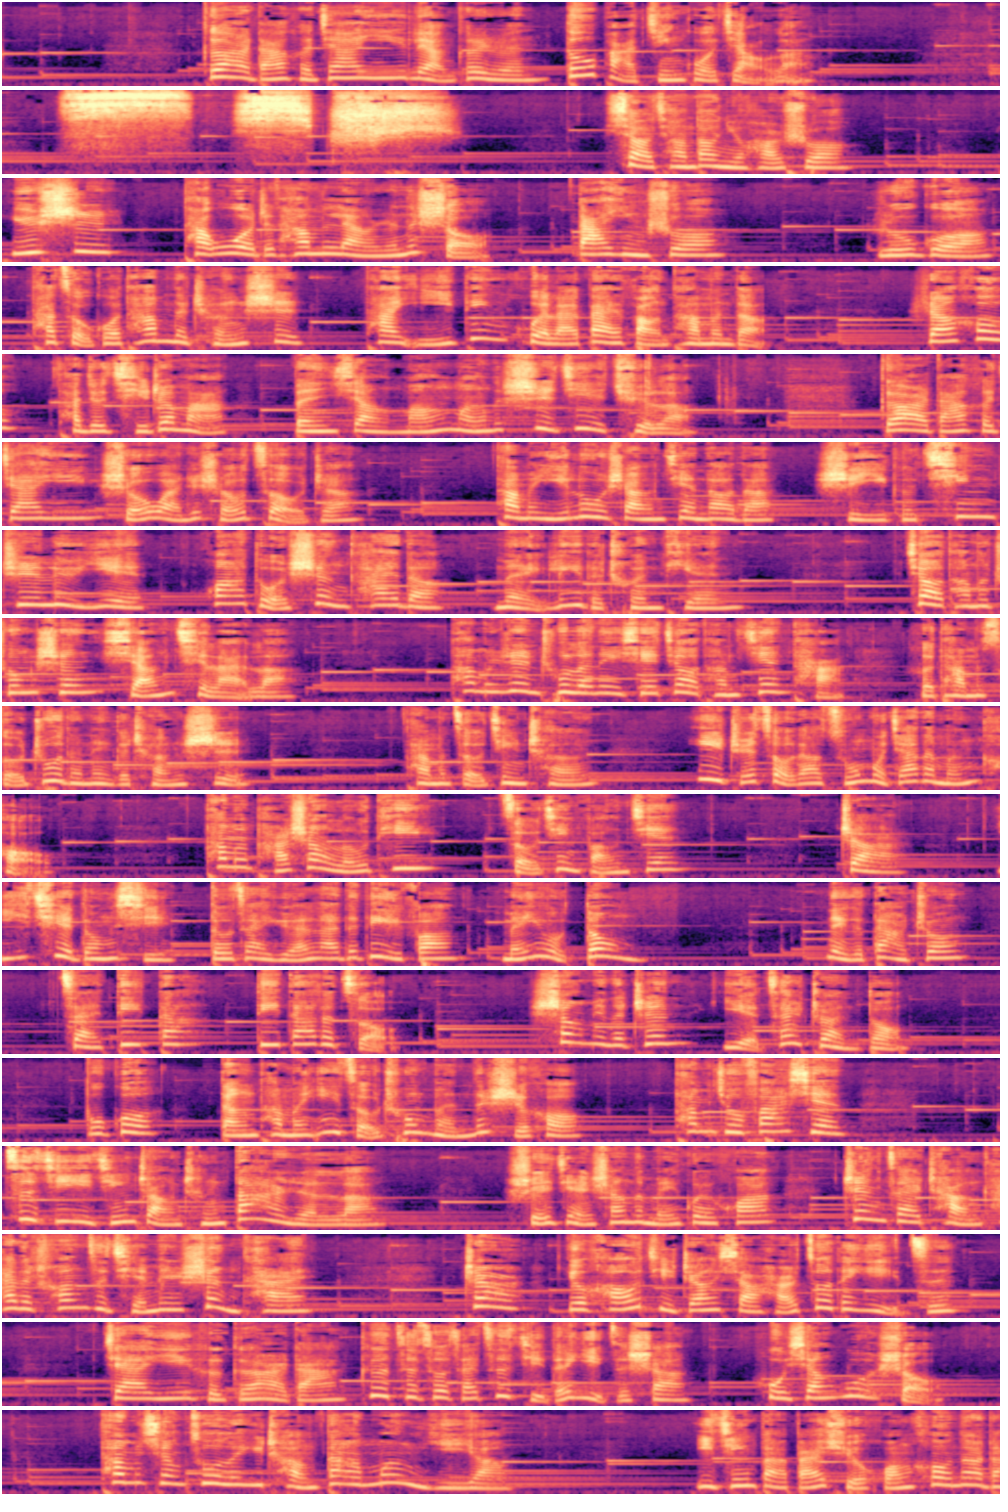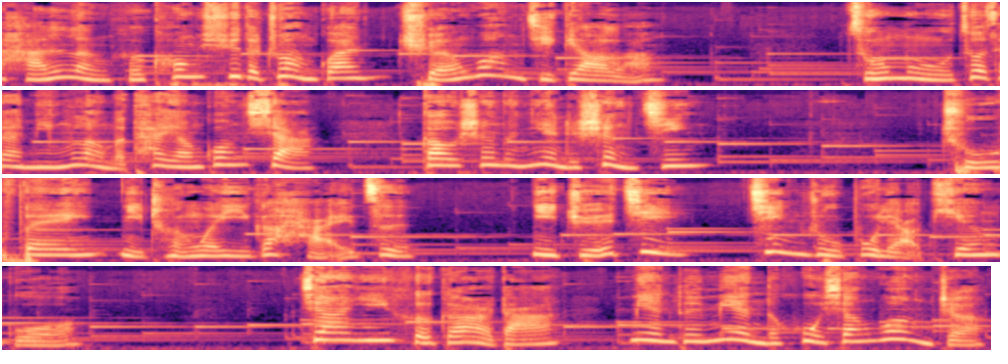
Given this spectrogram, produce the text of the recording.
戈尔达和加伊两个人都把经过讲了。嘶，嘘，小强盗女孩说。于是他握着他们两人的手，答应说，如果他走过他们的城市，他一定会来拜访他们的。然后他就骑着马奔向茫茫的世界去了。格尔达和加伊手挽着手走着，他们一路上见到的是一个青枝绿叶、花朵盛开的美丽的春天。教堂的钟声响起来了，他们认出了那些教堂尖塔和他们所住的那个城市。他们走进城，一直走到祖母家的门口。他们爬上楼梯，走进房间。这儿，一切东西都在原来的地方，没有动。那个大钟在滴答滴答的走，上面的针也在转动。不过，当他们一走出门的时候，他们就发现自己已经长成大人了。水剪商的玫瑰花正在敞开的窗子前面盛开。这儿有好几张小孩坐的椅子，加伊和格尔达各自坐在自己的椅子上，互相握手。他们像做了一场大梦一样，已经把白雪皇后那儿的寒冷和空虚的壮观全忘记掉了。祖母坐在明朗的太阳光下，高声的念着圣经：“除非你成为一个孩子，你绝技进入不了天国。”加伊和格尔达面对面的互相望着，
